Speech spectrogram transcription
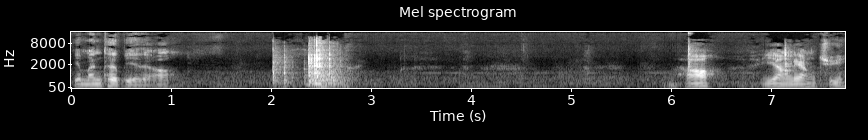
也蛮特别的啊。好，一样两局，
